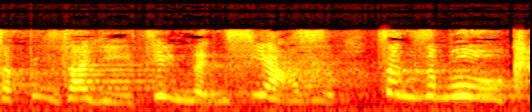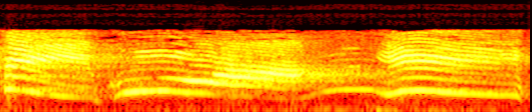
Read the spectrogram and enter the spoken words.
这闭着眼睛能瞎事真是目开光耶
